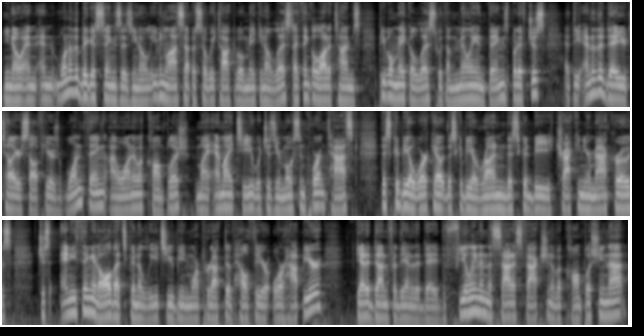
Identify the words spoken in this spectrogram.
You know, and and one of the biggest things is you know even last episode we talked about making a list. I think a lot of times people make a list with a million things, but if just at the end of the day you tell yourself, here's one thing I want to accomplish, my MIT, which is your most important task. This could be a workout, this could be a run, this could be tracking your macros, just anything at all that's going to lead to you being more productive, healthier, or happier get it done for the end of the day. The feeling and the satisfaction of accomplishing that,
